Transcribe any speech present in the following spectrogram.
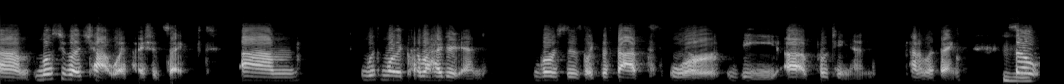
um, most people I chat with, I should say, um, with more the carbohydrate end versus like the fats or the uh, protein end kind of a thing. Mm-hmm. So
